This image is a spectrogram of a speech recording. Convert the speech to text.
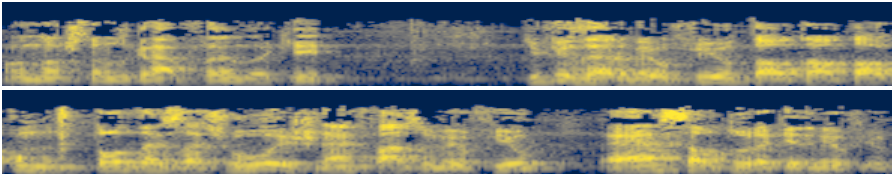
onde nós estamos gravando aqui, que fizeram meu fio, tal, tal, tal, como todas as ruas, né, faz o meu fio, é essa altura aqui do meu fio.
